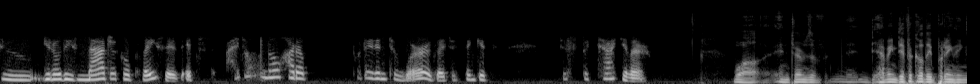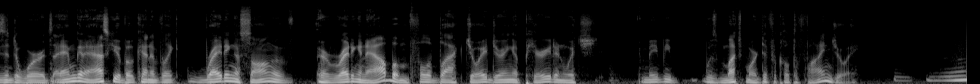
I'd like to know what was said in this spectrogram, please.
to you know these magical places. It's I don't know how to put it into words. I just think it's just spectacular. Well, in terms of having difficulty putting things into words, I am going to ask you about kind of like writing a song of or writing an album full of black joy during a period in which maybe was much more difficult to find joy. Mm-hmm.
